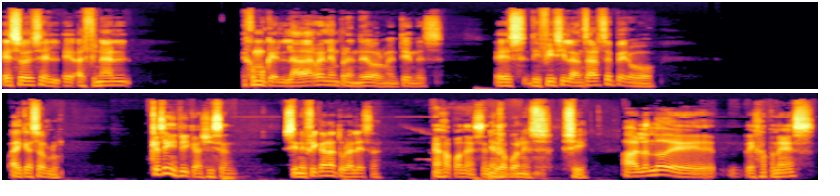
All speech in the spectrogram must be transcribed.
eso es el, al final, es como que la agarra el emprendedor, ¿me entiendes? Es difícil lanzarse, pero hay que hacerlo. ¿Qué significa Shisen? Significa naturaleza. En japonés, En japonés, sí. Hablando de, de japonés,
